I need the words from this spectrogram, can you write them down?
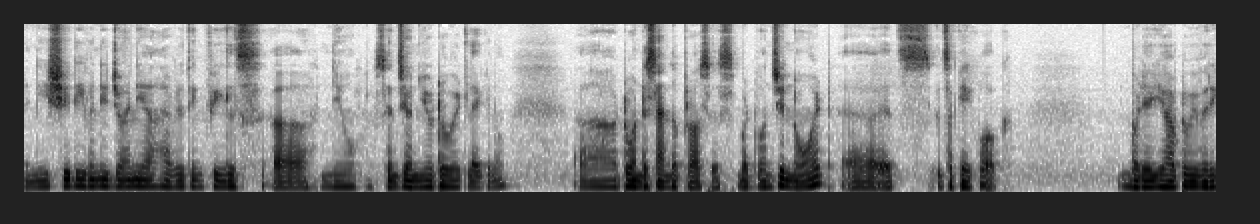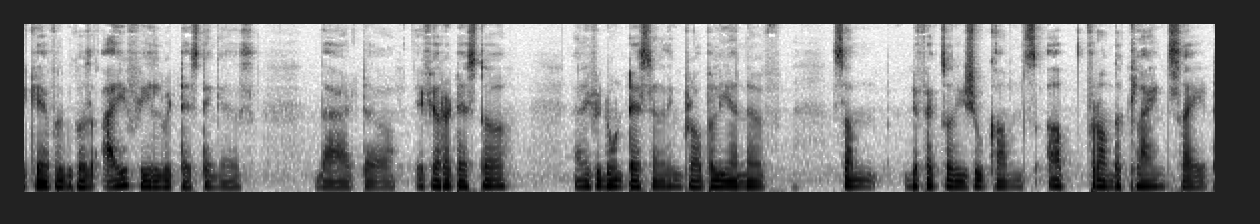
initially when you join या everything feels new since you are new to it like you know to understand the process but once you know it it's it's a cake walk but yeah, you have to be very careful because i feel with testing is that uh, if you're a tester and if you don't test anything properly and if some defects or issue comes up from the client side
